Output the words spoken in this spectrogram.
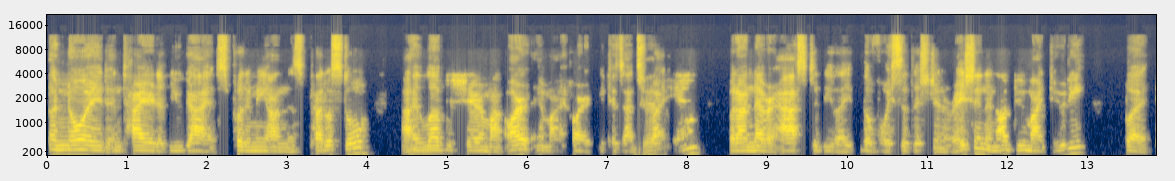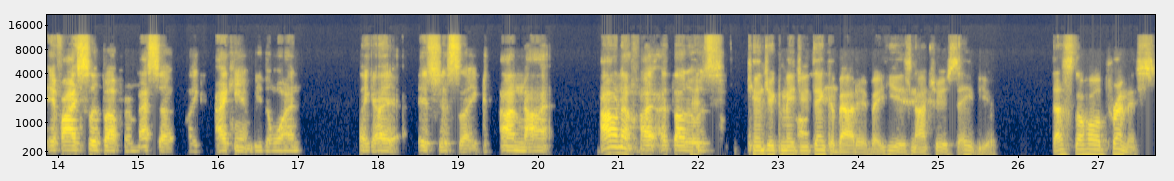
annoyed and tired of you guys putting me on this pedestal I mm-hmm. love to share my art and my heart because that's yeah. who I am but I never asked to be like the voice of this generation and I'll do my duty but if I slip up or mess up, like I can't be the one. Like I, it's just like I'm not. I don't know. I, I thought it was Kendrick made you think about it, but he is not your savior. That's the whole premise.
